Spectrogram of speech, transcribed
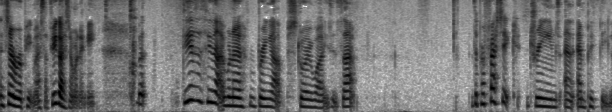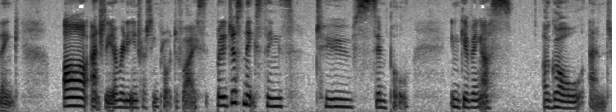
instead of repeat myself, you guys know what I mean. But the other thing that I want to bring up story wise is that the prophetic dreams and empathy link are actually a really interesting plot device, but it just makes things too simple in giving us a goal and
